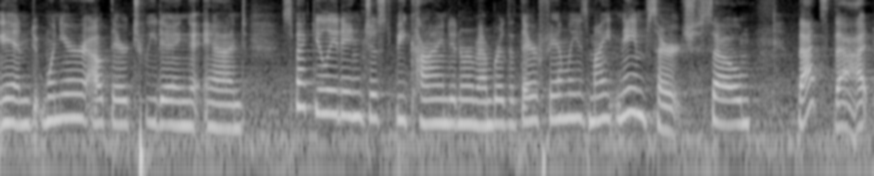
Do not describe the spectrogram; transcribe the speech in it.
and when you're out there tweeting and speculating, just be kind and remember that their families might name search. So that's that.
